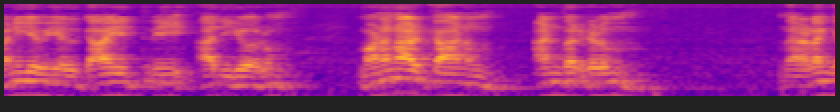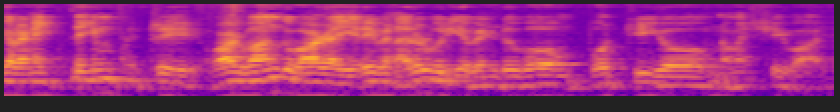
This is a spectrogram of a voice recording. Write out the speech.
வணிகவியல் காயத்ரி ஆகியோரும் மணநாள் காணும் அன்பர்களும் இந்த நலங்கள் அனைத்தையும் பெற்று வாழ்வாங்கு வாழ இறைவன் அருள் புரிய வேண்டுவோம். போற்றியோம். நம சிவாய்.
